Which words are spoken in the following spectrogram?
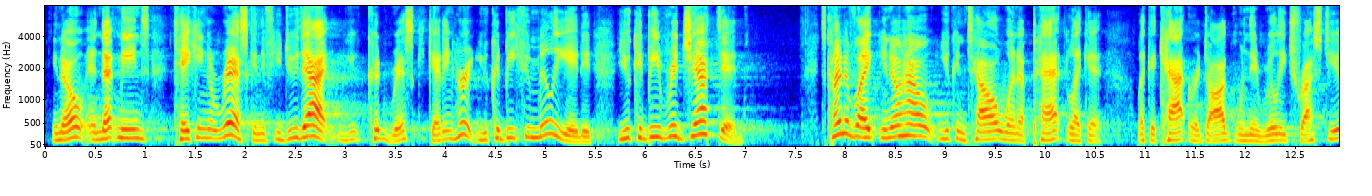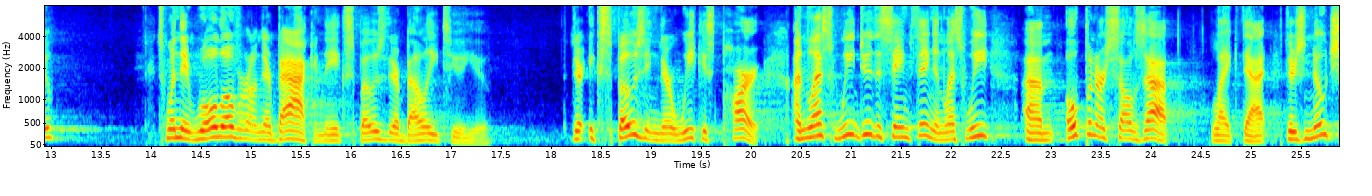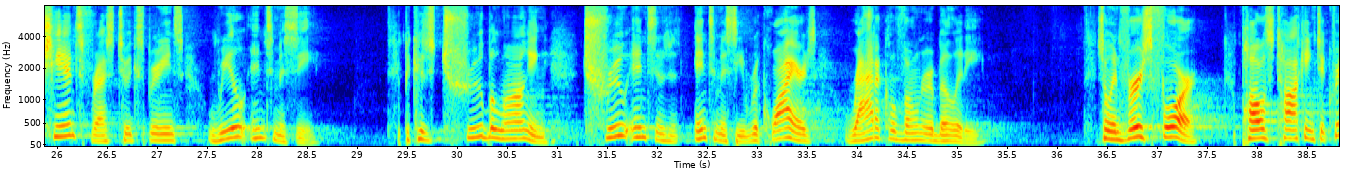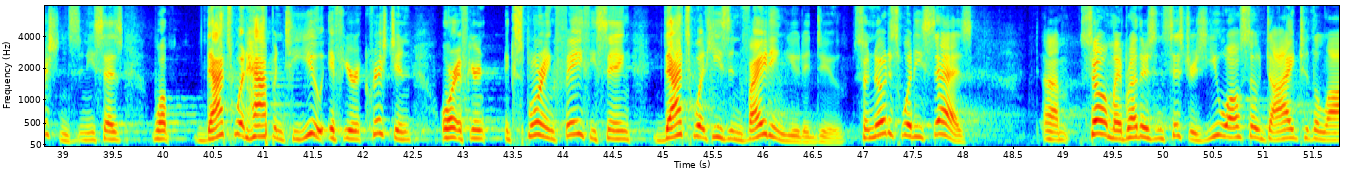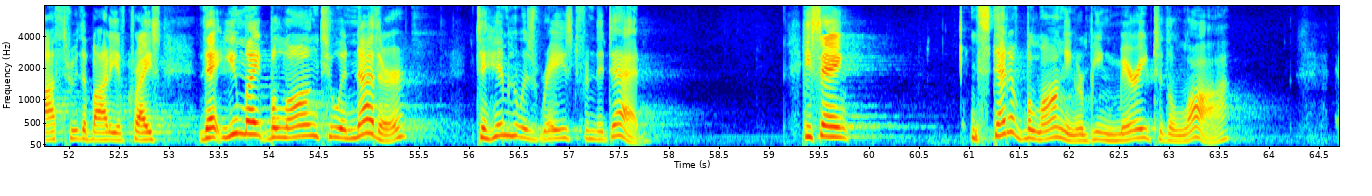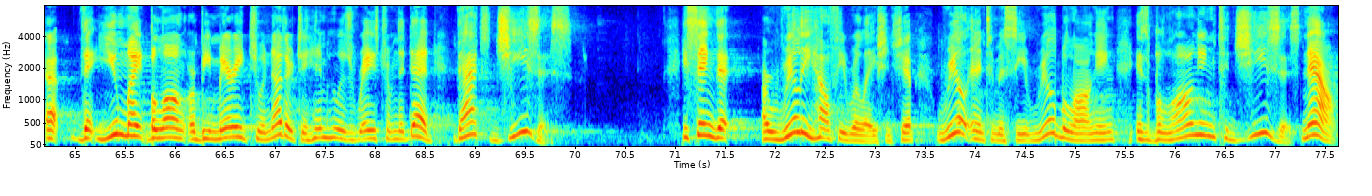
you know, and that means taking a risk. And if you do that, you could risk getting hurt. You could be humiliated. You could be rejected. It's kind of like, you know how you can tell when a pet, like a, like a cat or a dog, when they really trust you? It's when they roll over on their back and they expose their belly to you. They're exposing their weakest part. Unless we do the same thing, unless we um, open ourselves up like that, there's no chance for us to experience real intimacy. Because true belonging, true intimacy requires radical vulnerability. So in verse 4, Paul's talking to Christians and he says, Well, that's what happened to you if you're a Christian, or if you're exploring faith, he's saying that's what he's inviting you to do. So notice what he says. Um, so, my brothers and sisters, you also died to the law through the body of Christ, that you might belong to another, to him who was raised from the dead. He's saying, instead of belonging or being married to the law, uh, that you might belong or be married to another, to him who is raised from the dead. That's Jesus. He's saying that a really healthy relationship, real intimacy, real belonging is belonging to Jesus. Now,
